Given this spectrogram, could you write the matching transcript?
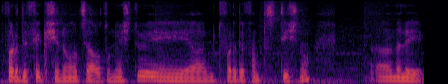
твърде фикшено цялото нещо и а, твърде фантастично. А, нали,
